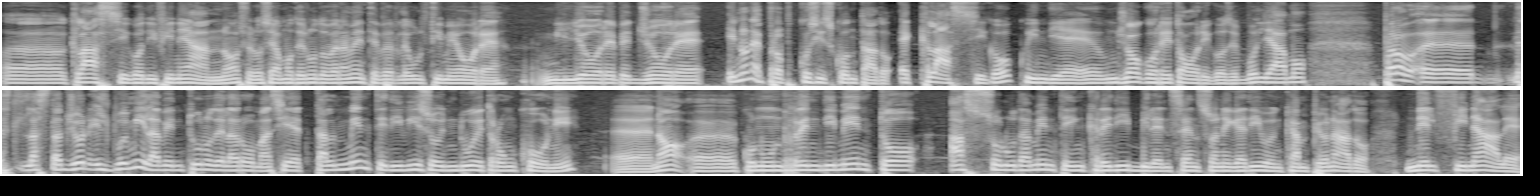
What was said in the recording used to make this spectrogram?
eh, classico di fine anno, ce lo siamo tenuto veramente per le ultime ore, migliore, peggiore, e non è proprio così scontato, è classico, quindi è un gioco retorico se vogliamo, però eh, la stagione, il 2021 della Roma si è talmente diviso in due tronconi, eh, no? Eh, con un rendimento assolutamente incredibile in senso negativo in campionato nel finale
